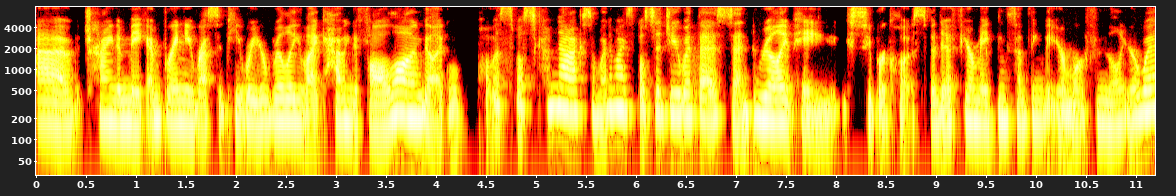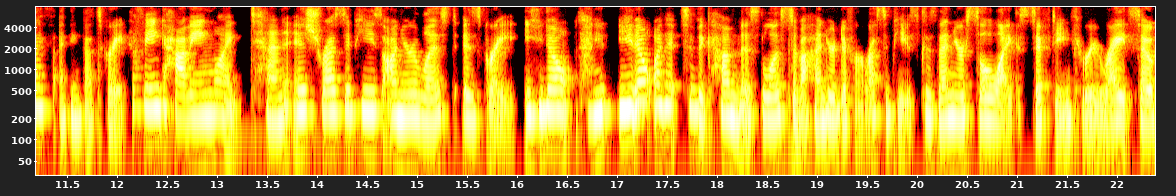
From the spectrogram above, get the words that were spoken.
of trying to make a brand new recipe where you're really like having to follow along, and be like, well, what was supposed to come next? And what am I supposed to do with this? And really paying super close. But if you're making something that you're more familiar with, I think that's great. I think having like 10 ish recipes on your list is great. You don't, you don't want it to become this list of a hundred different recipes because then you're still like sifting through, right? So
